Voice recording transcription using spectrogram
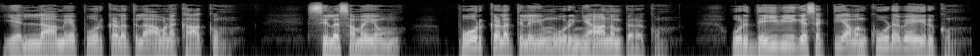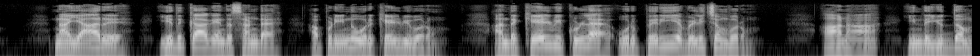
எல்லாமே போர்க்களத்துல அவனை காக்கும். சில சமயம் போர்க்களத்திலையும் ஒரு ஞானம் பிறக்கும். ஒரு தெய்வீக சக்தி அவன் கூடவே இருக்கும். நான் யாரு? எதுக்காக இந்த சண்டை? அப்படின்னு ஒரு கேள்வி வரும். அந்த கேள்விக்குள்ள ஒரு பெரிய வெளிச்சம் வரும். ஆனா இந்த யுத்தம்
